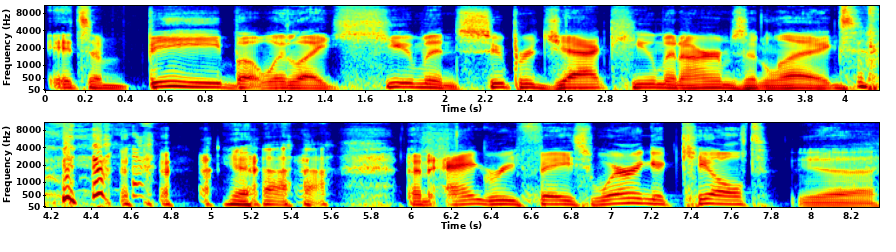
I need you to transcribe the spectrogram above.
it's a bee, but with like human, super jacked human arms and legs, Yeah, an angry face, wearing a kilt, yeah,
